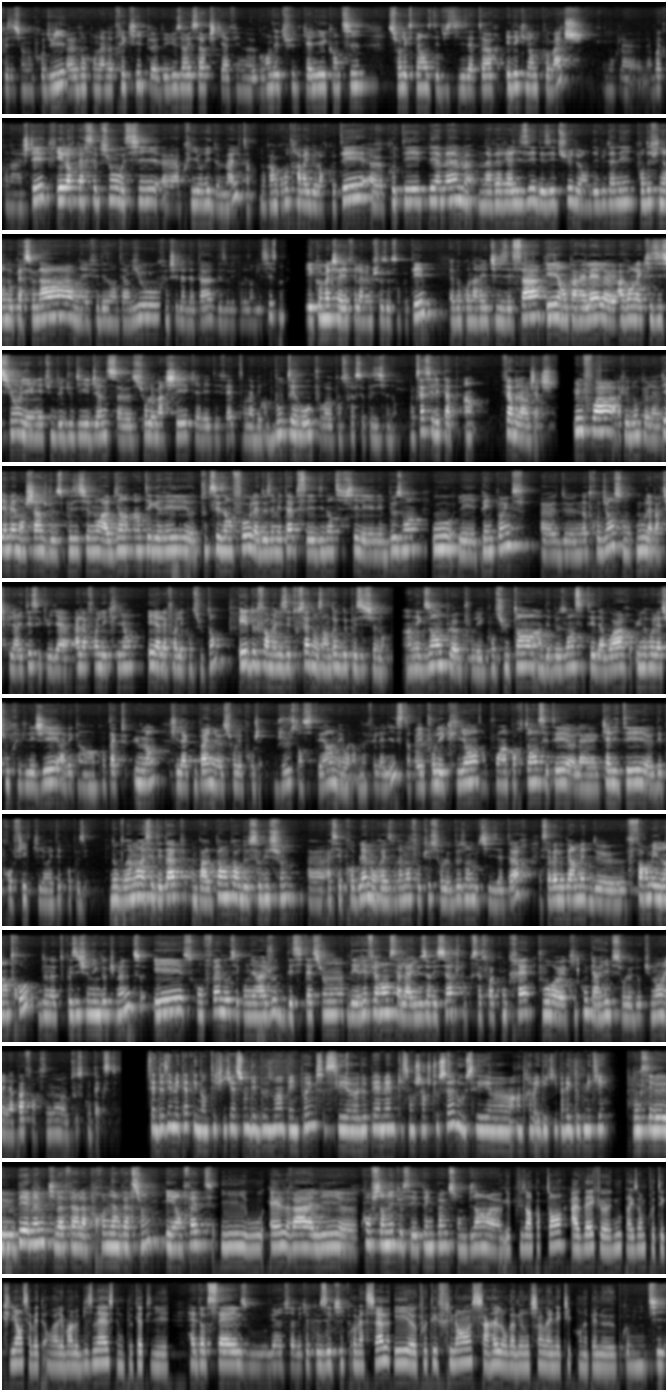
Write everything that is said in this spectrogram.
positionnement produit. donc on a notre équipe de user research qui a fait une grande étude quali et quanti sur l'expérience des utilisateurs et des clients de Comatch donc la, la boîte qu'on a achetée, et leur perception aussi a priori de Malte. Donc un gros travail de leur côté. côté PMM, on avait réalisé des études en début d'année pour définir nos personas. On avait fait des interviews, crunché la data, désolé pour les anglicismes. Et Comatch avait fait la même chose de son côté. Donc on a réutilisé ça. Et en parallèle, euh, avant l'acquisition, il y a une étude de due diligence euh, sur le marché qui avait été faite. On avait un bon terreau pour euh, construire ce positionnement. Donc ça, c'est l'étape 1, faire de la recherche. Une fois que donc la PMM en charge de ce positionnement a bien intégré toutes ces infos, la deuxième étape, c'est d'identifier les, les, besoins ou les pain points euh, de notre audience. Donc nous, la particularité, c'est qu'il y a à la fois les clients et à la fois les consultants, et de formaliser tout ça dans un doc de positionnement. Un exemple pour les consultants, un des besoins, c'était d'avoir une relation privilégiée avec un contact humain qui l'accompagne sur les projets. J'ai juste en cité un, mais voilà, on a fait la liste. Et pour les clients, un point important, c'était euh, la qualité euh, des profils qui leur étaient proposés. Donc vraiment à cette étape, on parle pas encore de solution euh, à ces problèmes, on reste vraiment focus sur le besoin de l'utilisateur. Ça va nous permettre de former l'intro de notre positioning document et ce qu'on fait nous, c'est qu'on y rajoute des citations, des références à la user research pour que ça soit concret pour euh, quiconque arrive sur le document et n'a pas forcément euh, tout ce contexte. Cette deuxième étape d'identification des besoins pain points, c'est le PMM qui s'en charge tout seul ou c'est un travail d'équipe avec d'autres métiers? Donc c'est le PMM qui va faire la première version et en fait il ou elle va aller euh, confirmer que ces pain points sont bien euh, les plus importants. Avec euh, nous par exemple côté client, ça va être on va aller voir le business, donc peut-être les head of sales ou vérifier avec quelques équipes commerciales et côté freelance, pareil on va vérifier on a une équipe qu'on appelle community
